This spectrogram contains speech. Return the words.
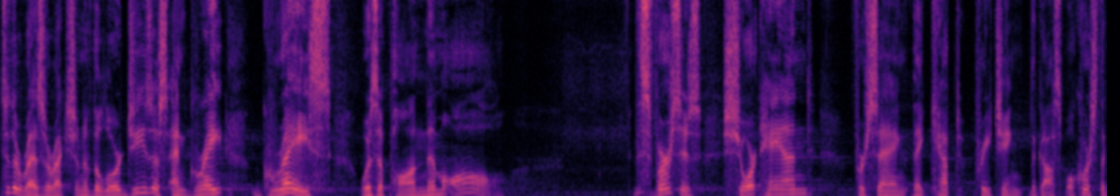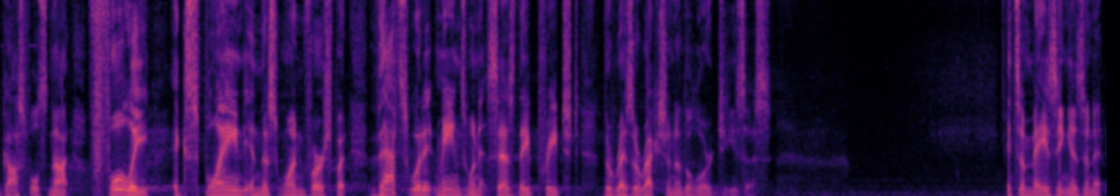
to the resurrection of the Lord Jesus, and great grace was upon them all. This verse is shorthand for saying they kept preaching the gospel. Of course, the gospel's not fully explained in this one verse, but that's what it means when it says they preached the resurrection of the Lord Jesus. It's amazing, isn't it?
